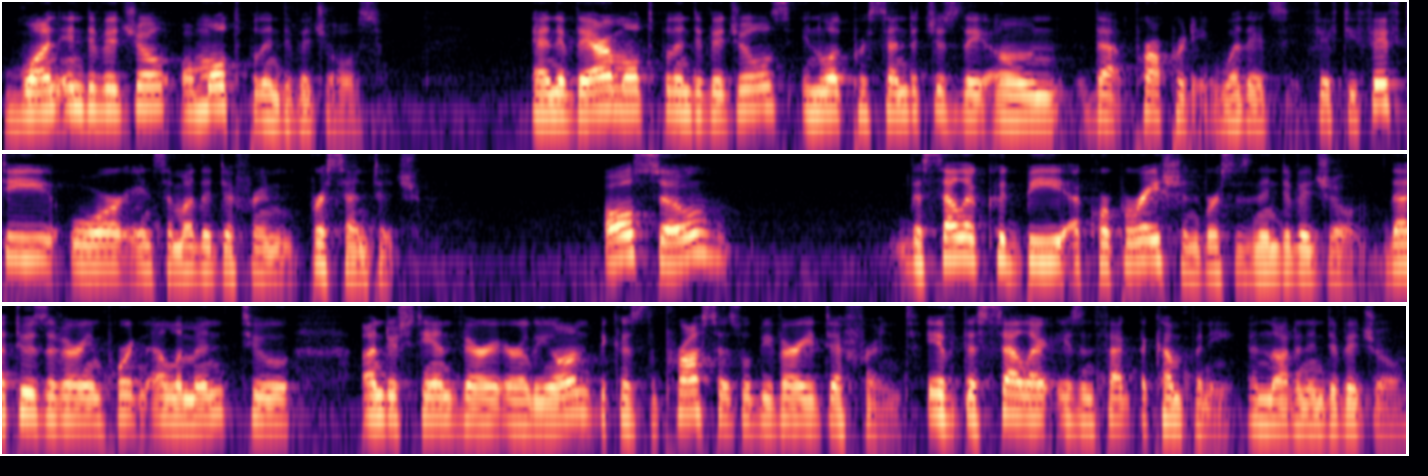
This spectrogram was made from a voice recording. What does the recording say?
one individual or multiple individuals. And if they are multiple individuals, in what percentages they own that property, whether it's 50 50 or in some other different percentage. Also, the seller could be a corporation versus an individual. That too is a very important element to understand very early on because the process will be very different if the seller is in fact the company and not an individual.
